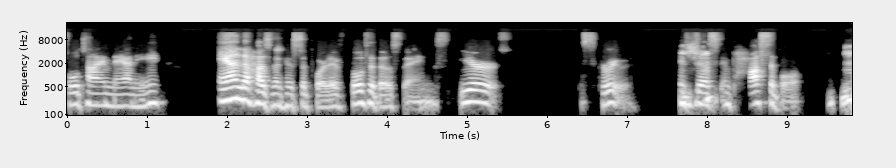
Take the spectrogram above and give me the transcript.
full time nanny and a husband who's supportive, both of those things, you're screwed. It's mm-hmm. just impossible. Mm-hmm.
